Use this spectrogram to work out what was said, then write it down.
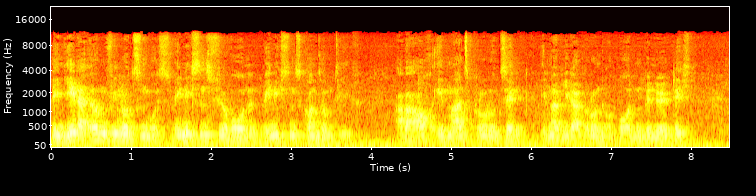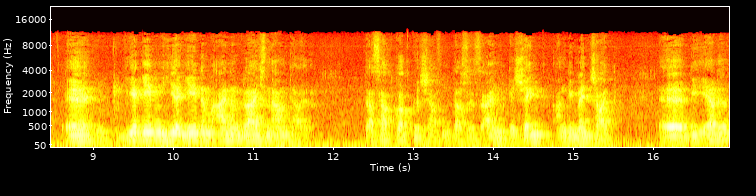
den jeder irgendwie nutzen muss, wenigstens für Wohnen, wenigstens konsumtiv, aber auch eben als Produzent immer wieder Grund und Boden benötigt. Äh, wir geben hier jedem einen gleichen Anteil. Das hat Gott geschaffen. Das ist ein Geschenk an die Menschheit. Äh, die Erde,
